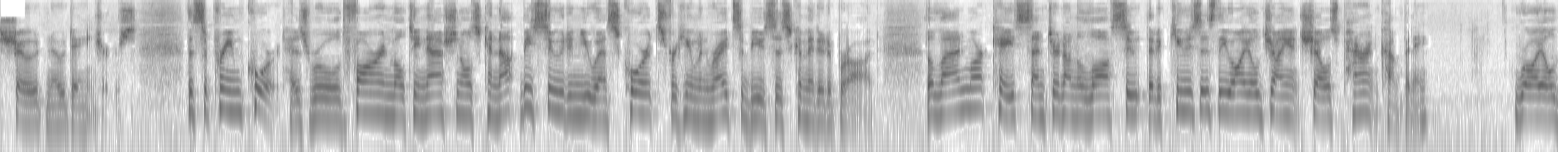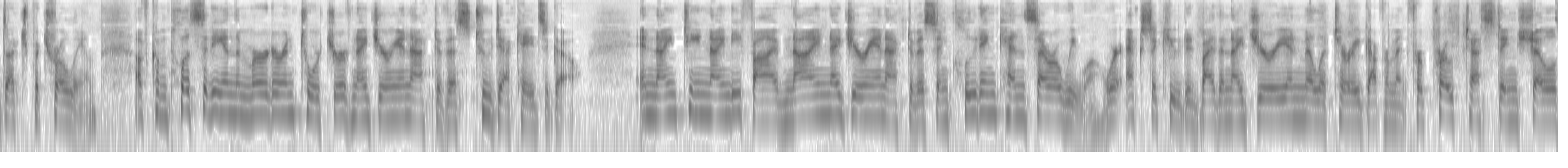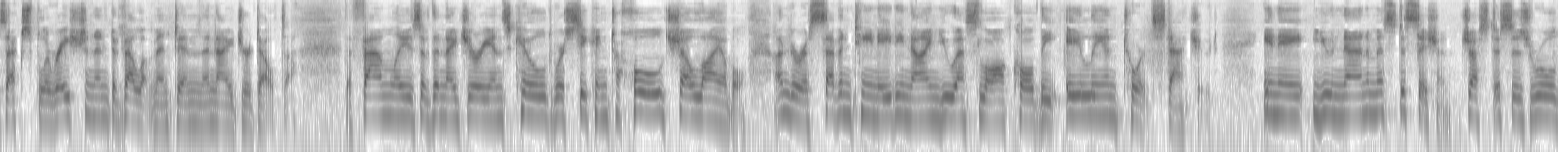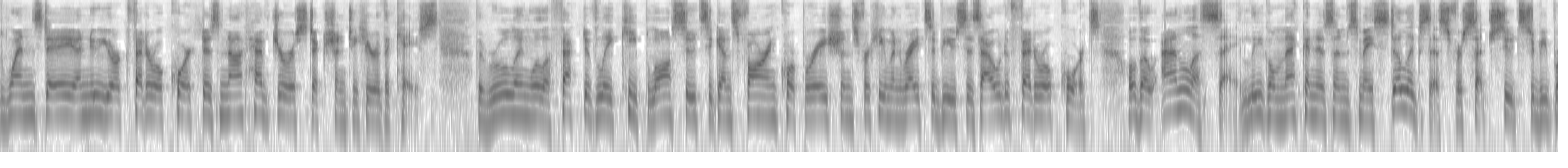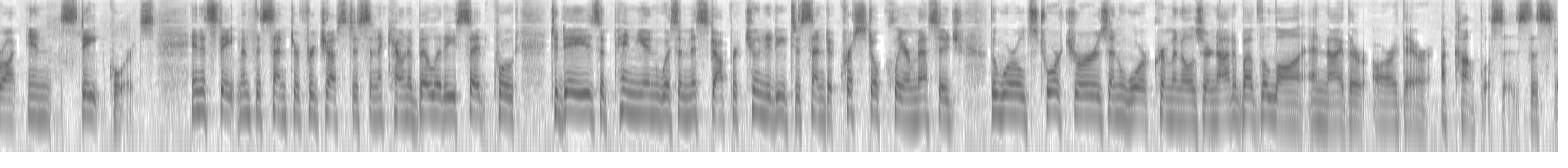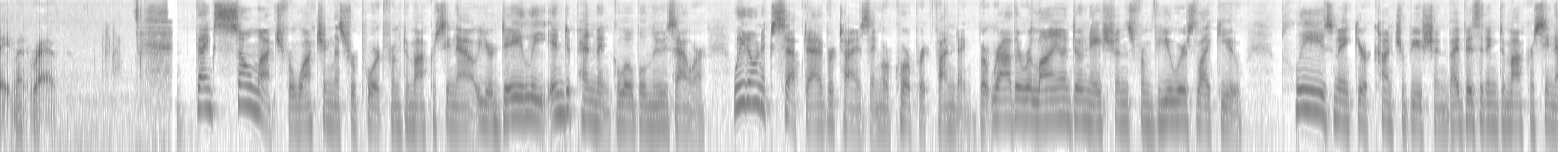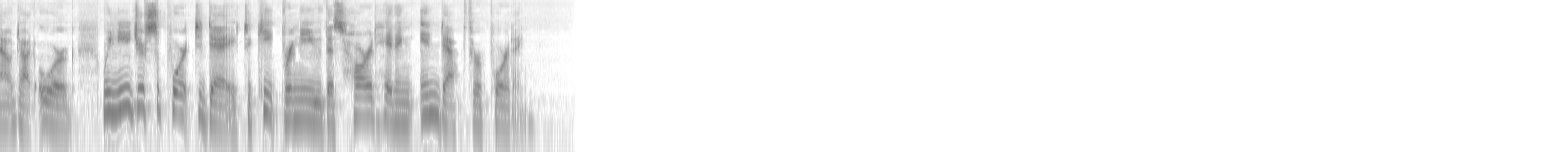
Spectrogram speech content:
showed no dangers. The Supreme Court has ruled foreign multinationals cannot be sued in U.S. courts for human rights abuses committed abroad. The landmark case centered on a lawsuit that accuses the oil giant Shell's parent company, Royal Dutch Petroleum, of complicity in the murder and torture of Nigerian activists two decades ago. In 1995, nine Nigerian activists, including Ken Saro-Wiwa, were executed by the Nigerian military government for protesting Shell's exploration and development in the Niger Delta. The families of the Nigerians killed were seeking to hold Shell liable under a 1789 U.S. law called the Alien Tort Statute. In a unanimous decision, justices ruled Wednesday a New York federal court does not have jurisdiction to hear the case. The ruling will effectively keep lawsuits against foreign corporations for human rights abuses out of federal courts, although analysts say legal mechanisms may still exist for such suits to be brought in state courts. In a statement, the Center for Justice and Accountability said, quote, today's opinion was a missed opportunity to send a crystal clear message. The world's torturers and war criminals are not above the law, and neither are their accomplices, the statement read. Thanks so much for watching this report from Democracy Now!, your daily independent global news hour. We don't accept advertising or corporate funding, but rather rely on donations from viewers like you. Please make your contribution by visiting democracynow.org. We need your support today to keep bringing you this hard-hitting, in-depth reporting.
